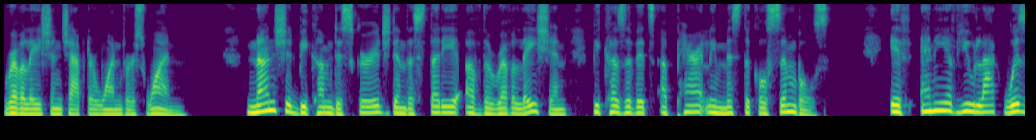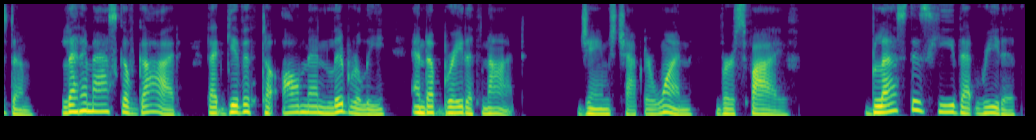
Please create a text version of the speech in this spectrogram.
Revelation chapter 1 verse 1. None should become discouraged in the study of the revelation because of its apparently mystical symbols. If any of you lack wisdom, let him ask of God, that giveth to all men liberally and upbraideth not. James chapter 1, verse 5. Blessed is he that readeth,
